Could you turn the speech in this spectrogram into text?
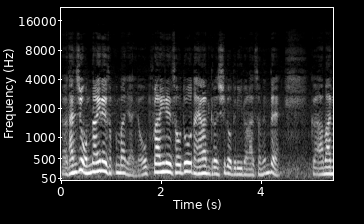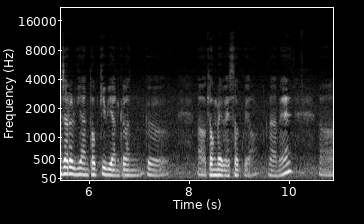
어, 단지 온라인에서뿐만이 아니라 오프라인에서도 다양한 그런 시도들이 일어났었는데 그 암 환자를 위한 돕기 위한 그런 그 어, 경매도 했었고요. 그 다음에 어,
